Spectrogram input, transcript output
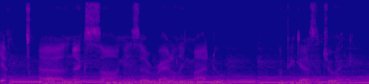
Yeah, uh, the next song is uh, "Rattling My Door." Hope you guys enjoy. it.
